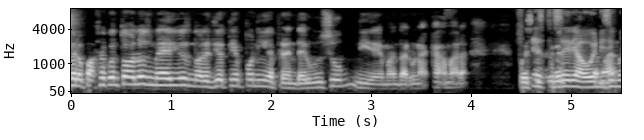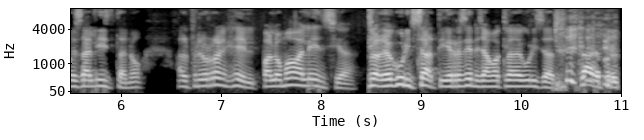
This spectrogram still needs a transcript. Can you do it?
pero pasó con todos los medios, no les dio tiempo ni de prender un Zoom, ni de mandar una cámara. Pues, Esto sería buenísimo esa lista, ¿no? Alfredo Rangel, Paloma Valencia, Claudia Gurizati, RCN llama Claudia Gurizati. Claro, pero,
